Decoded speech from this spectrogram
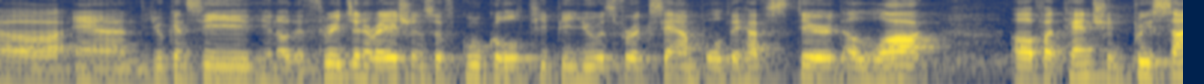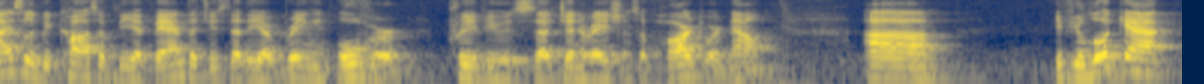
uh, and you can see you know the three generations of google tpus for example they have steered a lot of attention precisely because of the advantages that they are bringing over previous uh, generations of hardware. Now uh, if you look at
